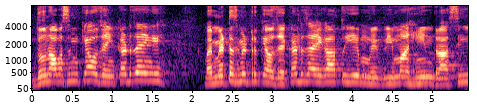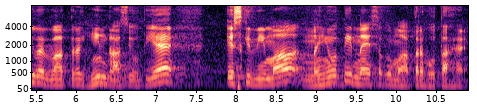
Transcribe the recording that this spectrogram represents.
दोनों आपस में क्या हो जाएँगे? कट जाएँगे। भाई, मीटर से मीटर क्या हो जाएगा? कट जाएगा। तो ये विमाहीन राशि व मात्रकहीन राशि होती है। इसकी बीमा नहीं होती, न इसका कोई मात्रक होता है।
